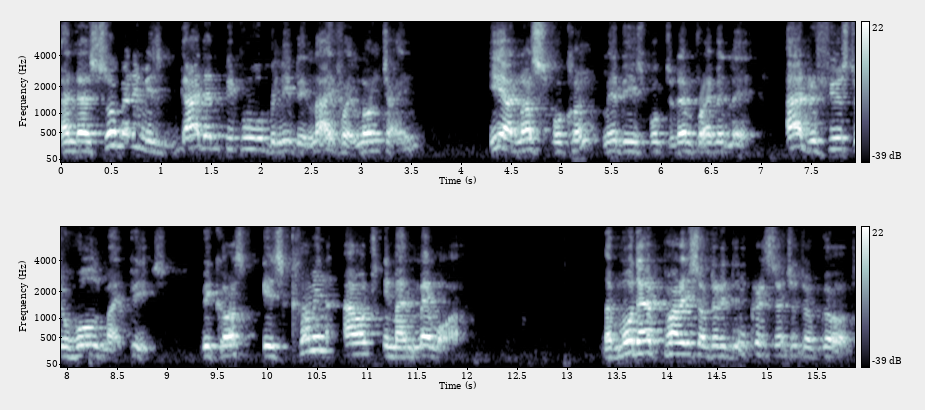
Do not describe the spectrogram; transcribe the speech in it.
And there's so many misguided people who believed in life for a long time. He had not spoken. Maybe he spoke to them privately. I refused to hold my peace because it's coming out in my memoir. The model parish of the Redeemed Christian Church of God.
